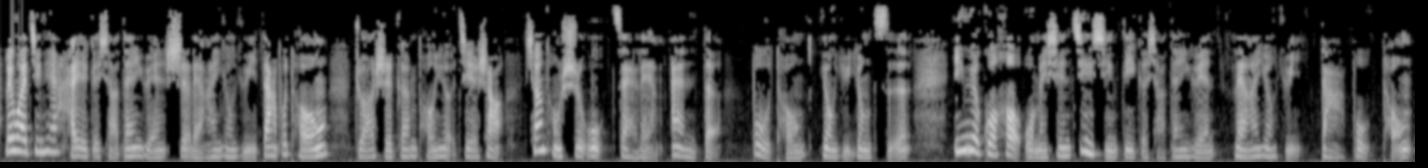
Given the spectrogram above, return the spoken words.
另外，今天还有一个小单元是两岸用语大不同，主要是跟朋友介绍相同事物在两岸的。不同用语用词，音乐过后，我们先进行第一个小单元：两岸用语大不同。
